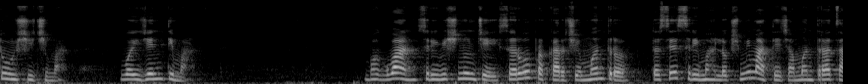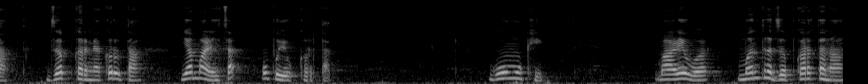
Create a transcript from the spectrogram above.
तुळशीची माळ वैजयंती माळ. भगवान श्रीविष्णूंचे सर्व प्रकारचे मंत्र तसेच श्री महालक्ष्मी मातेच्या मंत्राचा जप करण्याकरता या माळेचा उपयोग करतात. गोमुखी माळेवर मंत्र जप करताना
